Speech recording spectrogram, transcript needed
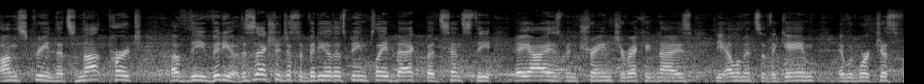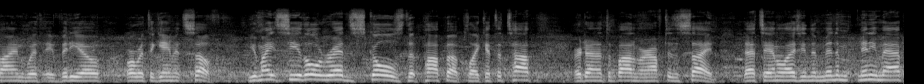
on screen that's not part of the video. This is actually just a video that's being played back, but since the AI has been trained to recognize the elements of the game, it would work just fine with a video or with the game itself. you might see little red skulls that pop up, like at the top or down at the bottom or off to the side. That's analyzing the mini map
